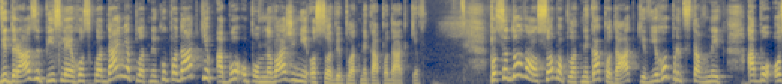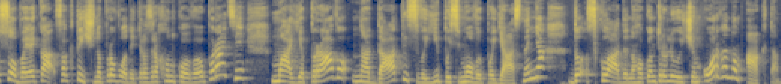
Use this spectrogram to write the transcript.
відразу після його складання платнику податків або уповноваженій особі платника податків. Посадова особа платника податків, його представник або особа, яка фактично проводить розрахункові операції, має право надати свої письмові пояснення до складеного контролюючим органом акта.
